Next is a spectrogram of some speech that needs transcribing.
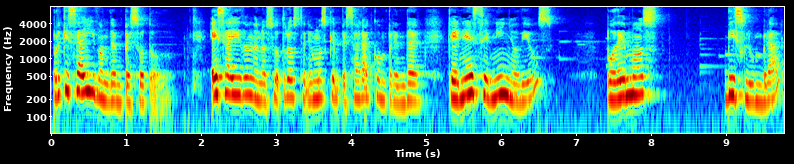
porque es ahí donde empezó todo. Es ahí donde nosotros tenemos que empezar a comprender que en ese niño Dios podemos vislumbrar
